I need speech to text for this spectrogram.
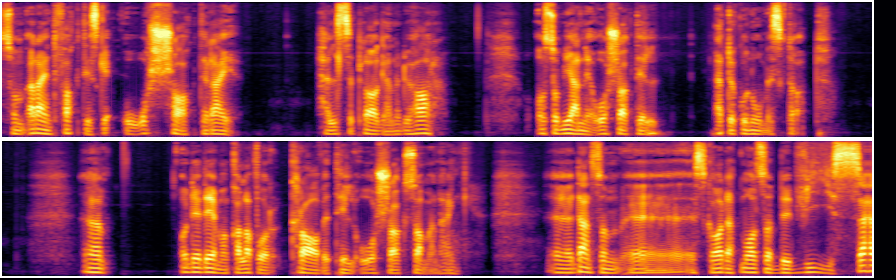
som rent faktisk er årsak til de helseplagene du har, og som igjen er årsak til et økonomisk tap. Eh, og det er det man kaller for kravet til årsakssammenheng. Eh, den som eh, er skadet, må altså bevise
